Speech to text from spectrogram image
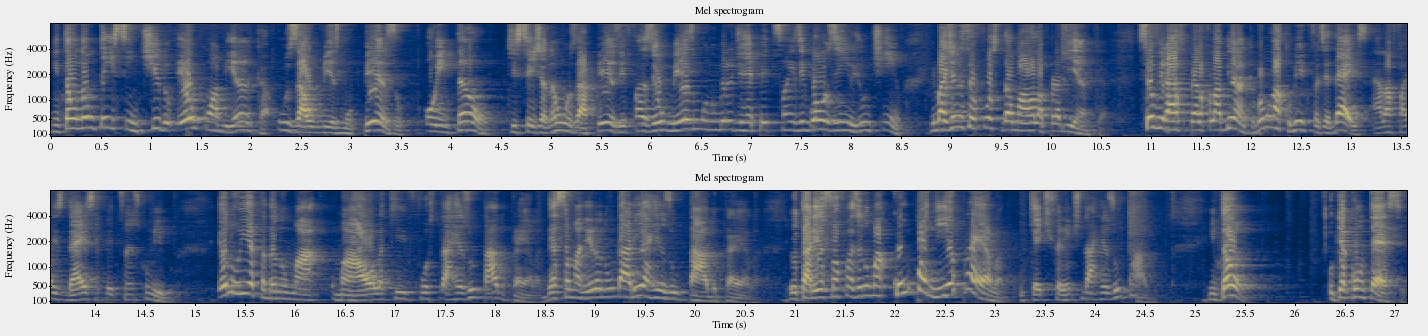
Então não tem sentido eu com a Bianca usar o mesmo peso, ou então que seja não usar peso e fazer o mesmo número de repetições igualzinho, juntinho. Imagina se eu fosse dar uma aula para a Bianca. Se eu virasse para ela e falar, Bianca, vamos lá comigo fazer 10? Ela faz 10 repetições comigo. Eu não ia estar tá dando uma, uma aula que fosse dar resultado para ela. Dessa maneira, eu não daria resultado para ela. Eu estaria só fazendo uma companhia para ela, o que é diferente da resultado. Então, o que acontece?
